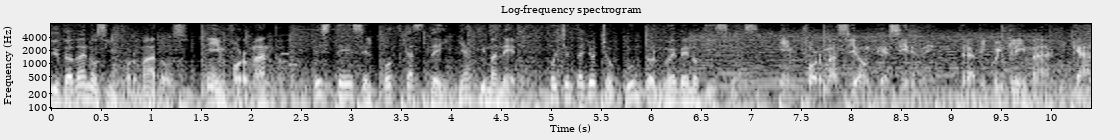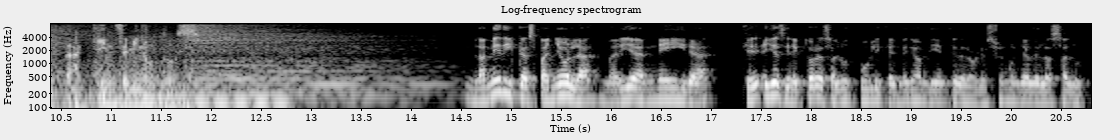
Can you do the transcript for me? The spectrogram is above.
Ciudadanos Informados, informando. Este es el podcast de Iñaki Manero, 88.9 Noticias. Información que sirve. Tráfico y clima cada 15 minutos. La médica española María Neira, que ella es directora de Salud Pública y Medio Ambiente de la Organización Mundial de la Salud,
